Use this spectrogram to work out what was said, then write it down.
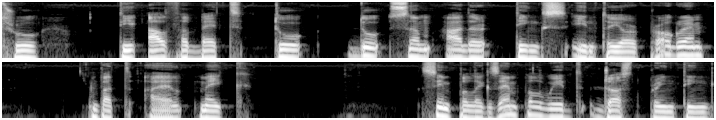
through the alphabet to do some other things into your program. But I'll make simple example with just printing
